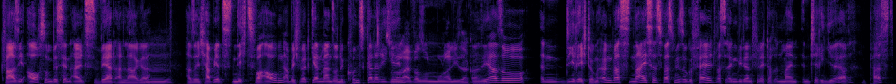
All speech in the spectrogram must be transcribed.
quasi auch so ein bisschen als Wertanlage. Also ich habe jetzt nichts vor Augen, aber ich würde gerne mal in so eine Kunstgalerie So gehen. einfach so ein Mona Lisa kaufen. Ja, so in die Richtung. Irgendwas Nices, was mir so gefällt, was irgendwie dann vielleicht auch in mein Interieur passt.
